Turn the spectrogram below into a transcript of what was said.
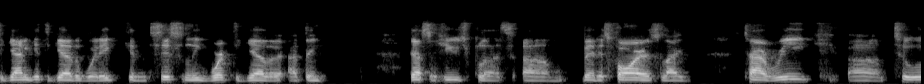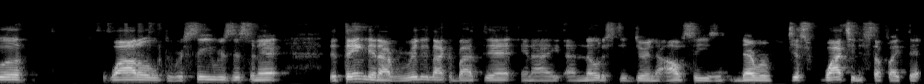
to kind of get together where they consistently work together, I think that's a huge plus. Um, but as far as like Tyreek, uh, Tua, Waddle, the receivers, this and that, the thing that I really like about that, and I, I noticed it during the off season, never just watching and stuff like that,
